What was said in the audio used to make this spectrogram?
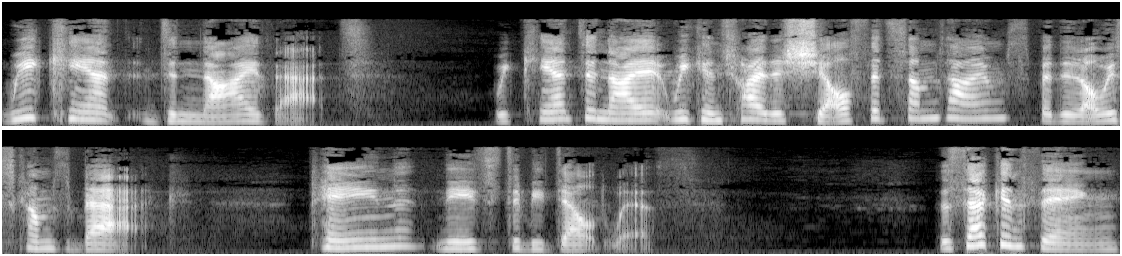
we can't deny that. We can't deny it. We can try to shelf it sometimes, but it always comes back. Pain needs to be dealt with. The second thing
